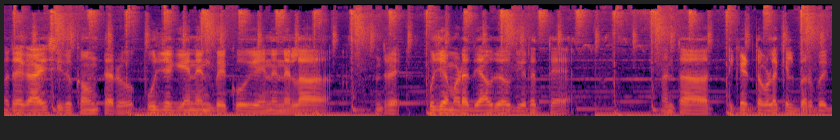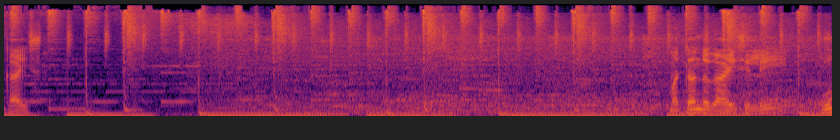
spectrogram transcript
ಮತ್ತು ಗಾಯ್ಸ್ ಇದು ಕೌಂಟರು ಪೂಜೆಗೆ ಏನೇನು ಬೇಕು, ಏನೇನೆಲ್ಲ, ಅಂದರೆ ಪೂಜೆ ಮಾಡೋದು ಯಾವ್ದು ಇರುತ್ತೆ ಅಂತ ಟಿಕೆಟ್ ತೊಗೊಳಕ್ಕೆ ಇಲ್ಲಿ ಬರ್ಬೇಕು ಗಾಯ್ಸ್ ಮತ್ತೊಂದು ಗಾಯ್ಸ್ ಇಲ್ಲಿ ಹೂ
